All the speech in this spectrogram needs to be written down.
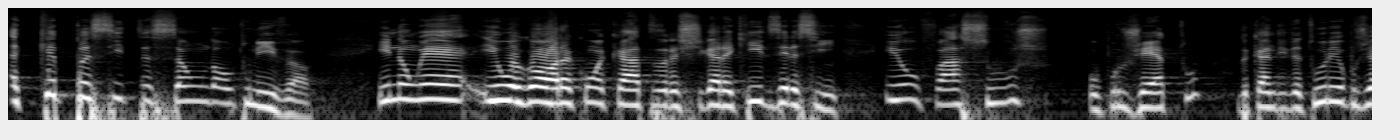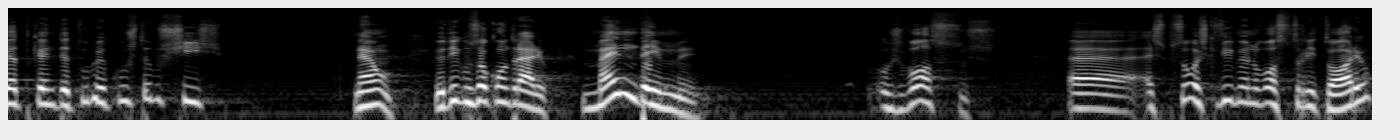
a capacitação de alto nível. E não é eu agora, com a cátedra, chegar aqui e dizer assim: eu faço-vos o projeto de candidatura e o projeto de candidatura custa-vos X. Não, eu digo-vos ao contrário: mandem-me os vossos, uh, as pessoas que vivem no vosso território,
